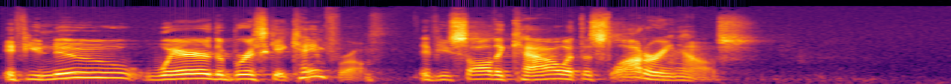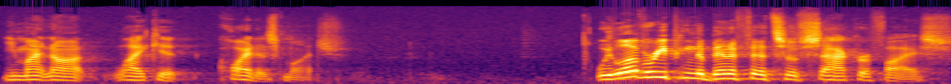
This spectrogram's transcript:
if you knew where the brisket came from, if you saw the cow at the slaughtering house, you might not like it quite as much. We love reaping the benefits of sacrifice.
